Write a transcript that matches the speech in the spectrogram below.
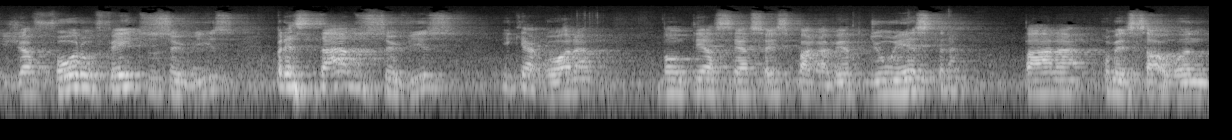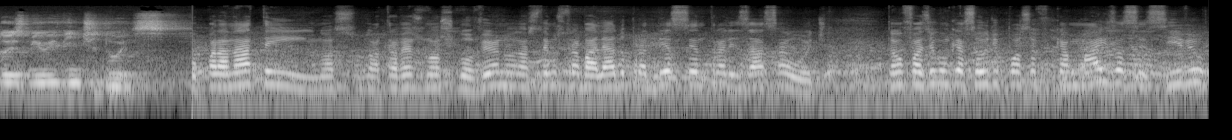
que já foram feitos os serviços, prestados os serviços e que agora vão ter acesso a esse pagamento de um extra para começar o ano 2022. O Paraná tem, nosso, através do nosso governo, nós temos trabalhado para descentralizar a saúde. Então, fazer com que a saúde possa ficar mais acessível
